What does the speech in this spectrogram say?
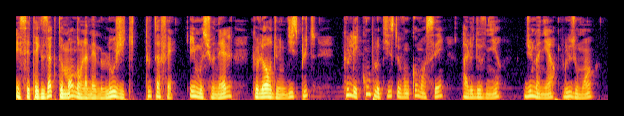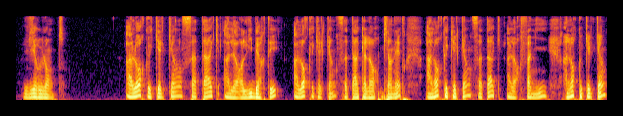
Et c'est exactement dans la même logique tout à fait émotionnelle que lors d'une dispute que les complotistes vont commencer à le devenir d'une manière plus ou moins virulente. Alors que quelqu'un s'attaque à leur liberté, alors que quelqu'un s'attaque à leur bien-être, alors que quelqu'un s'attaque à leur famille, alors que quelqu'un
